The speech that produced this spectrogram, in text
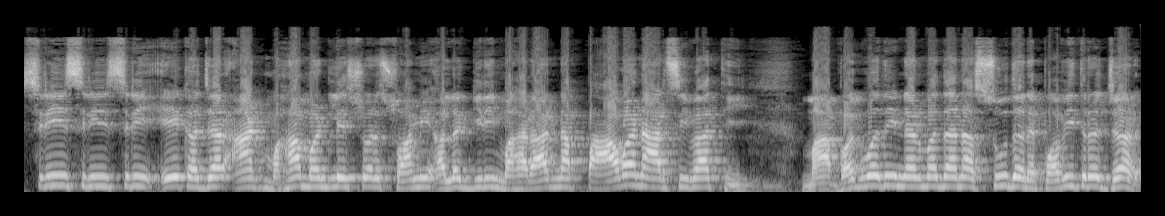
શ્રી શ્રી શ્રી એક હજાર આઠ મહામંડલેશ્વર સ્વામી અલગગીરી મહારાજના પાવન આશીર્વાદથી માં ભગવતી નર્મદાના શુદ્ધ અને પવિત્ર જળ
